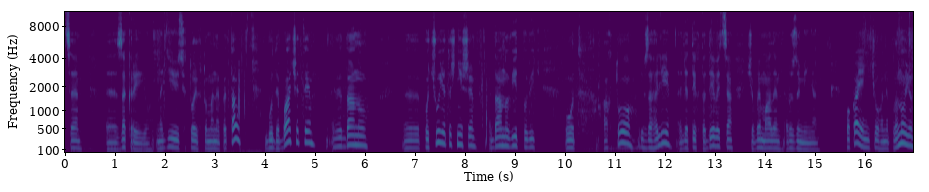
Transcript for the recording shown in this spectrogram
це е, закрию. Надіюсь, той, хто мене питав, буде бачити е, дану, е, почує точніше дану відповідь. От. А хто і взагалі для тих, хто дивиться, щоб ви мали розуміння. Поки я нічого не планую,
